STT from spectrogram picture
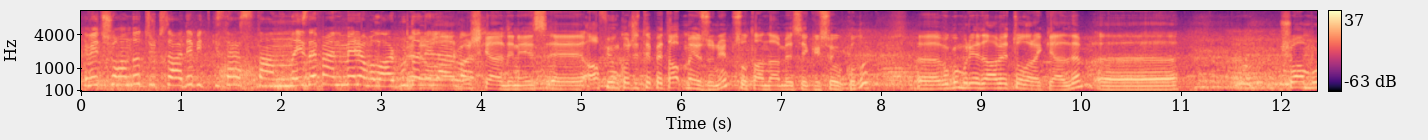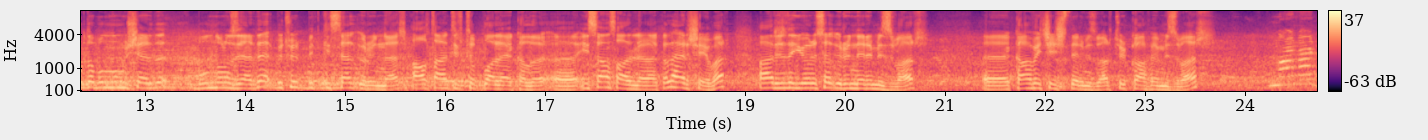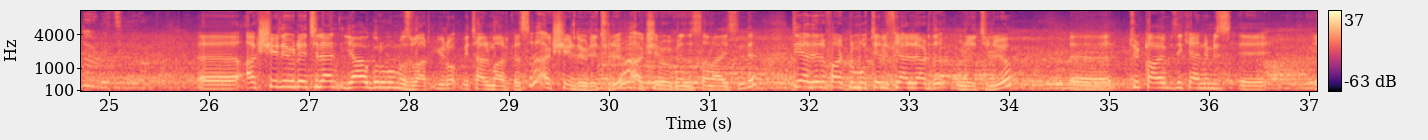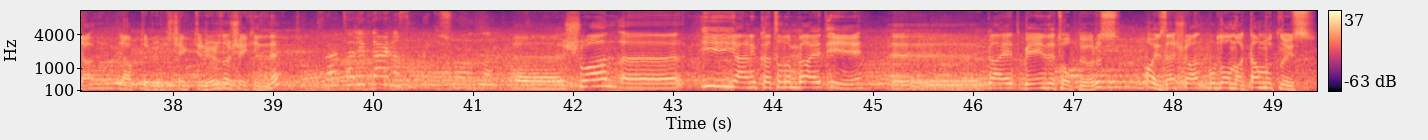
Evet şu anda Türksade bitkisel standındayız. Efendim merhabalar. Burada Merhabalar, neler var? hoş geldiniz. Ee, Afyon Kocatepe TAP mezunuyum. Sultan Meslek Yüksekokulu. Ee, bugün buraya davetli olarak geldim. Ee, şu an burada bulunmuş yerde, bulunduğunuz yerde bütün bitkisel ürünler, alternatif tıpla alakalı, e, insan sağlığıyla alakalı her şey var. Haricinde yöresel ürünlerimiz var. Ee, kahve çeşitlerimiz var, Türk kahvemiz var. Bunlar nerede üretiliyor? Ee, Akşehir'de üretilen yağ grubumuz var. Europe Vital markası. Akşehir'de üretiliyor. Akşehir Organize Sanayisi'nde. Diğerleri farklı muhtelif yerlerde üretiliyor. Ee, Türk kahvemizi kendimiz e, ya- yaptırıyoruz, çektiriyoruz o şekilde. Güzel talepler nasıl peki şu anda? Ee, şu an e, iyi yani katılım gayet iyi. Ee, gayet beğeni de topluyoruz. O yüzden şu an burada olmaktan mutluyuz.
